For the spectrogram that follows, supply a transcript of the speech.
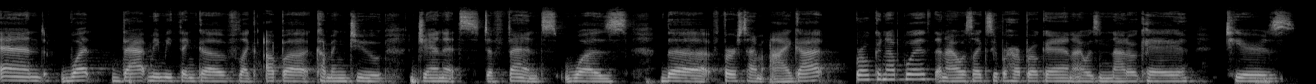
And what that made me think of, like Appa coming to Janet's defense, was the first time I got broken up with, and I was like super heartbroken. I was not okay, tears,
